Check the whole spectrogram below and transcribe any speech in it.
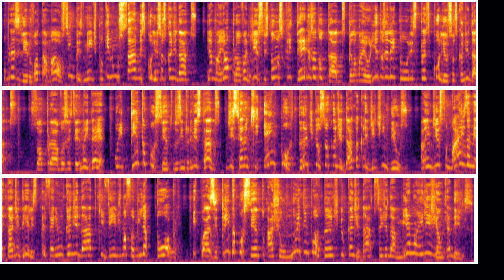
o brasileiro vota mal simplesmente porque não sabe escolher seus candidatos. E a maior prova disso estão nos critérios adotados pela maioria dos eleitores para escolher os seus candidatos. Só para vocês terem uma ideia, 80% dos entrevistados disseram que é importante que o seu candidato acredite em Deus. Além disso, mais da metade deles preferem um candidato que venha de uma família pobre. E quase 30% acham muito importante que o candidato seja da mesma religião que a deles.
